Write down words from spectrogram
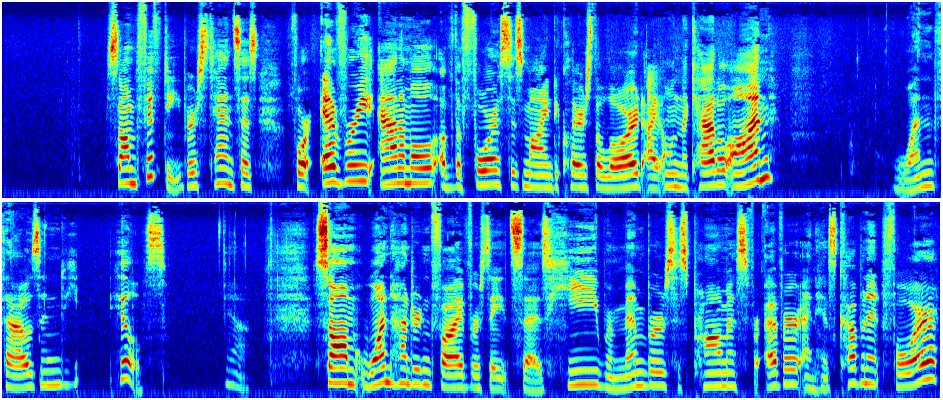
Psalm 50, verse 10 says, For every animal of the forest is mine, declares the Lord. I own the cattle on 1,000 hills. Yeah. Psalm 105, verse 8 says, He remembers his promise forever and his covenant for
